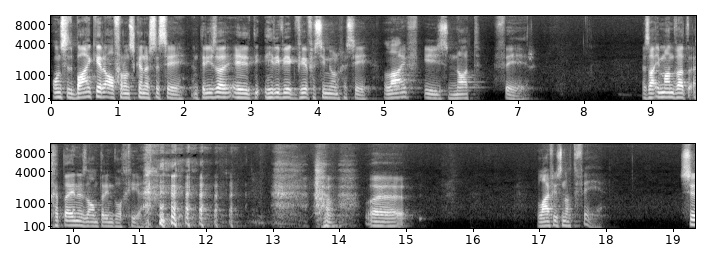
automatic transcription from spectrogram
Ons het baie keer al vir ons kinders gesê en Teresa het hierdie week weer vir Simeon gesê life is not fair. Is daar iemand wat 'n getuienis daaromtrent wil gee? uh life is not fair. So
